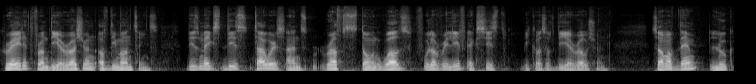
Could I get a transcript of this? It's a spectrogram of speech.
created from the erosion of the mountains. This makes these towers and rough stone walls full of relief exist because of the erosion. Some of them look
